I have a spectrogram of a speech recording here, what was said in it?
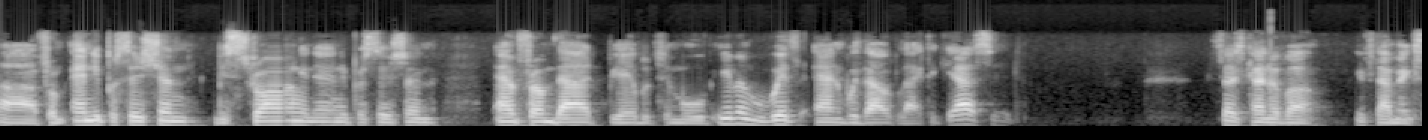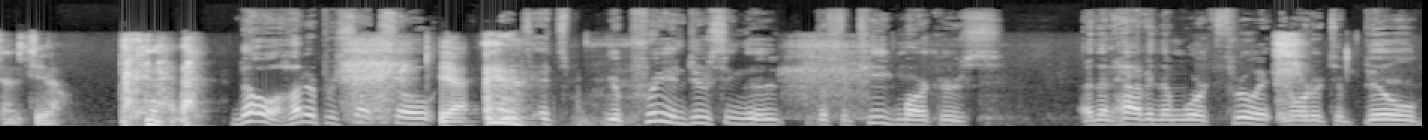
uh, from any position, be strong in any position, and from that be able to move even with and without lactic acid. So it's kind of a, if that makes sense to you. no, hundred percent. So yeah, it's, it's, you're pre-inducing the the fatigue markers and then having them work through it in order to build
